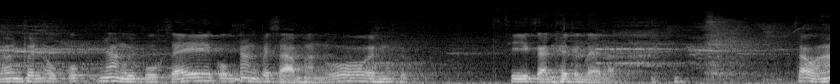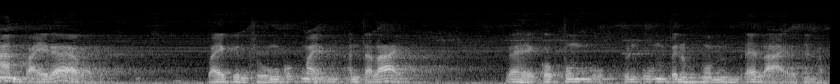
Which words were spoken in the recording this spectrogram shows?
มันเป็นเอากุกย่างไปปลูกใส่กุกย่างไปสามหันโอ้ยมันก็ที่กันให้ทั้งใดล่ะเศร้าห้านไปแล้วไปขึ้นสูงกุกไม่มันอันตรายแล้วให้กุกปุ่มเป็นอุ้มเป็นหมหลายๆแล้วท่านบอก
